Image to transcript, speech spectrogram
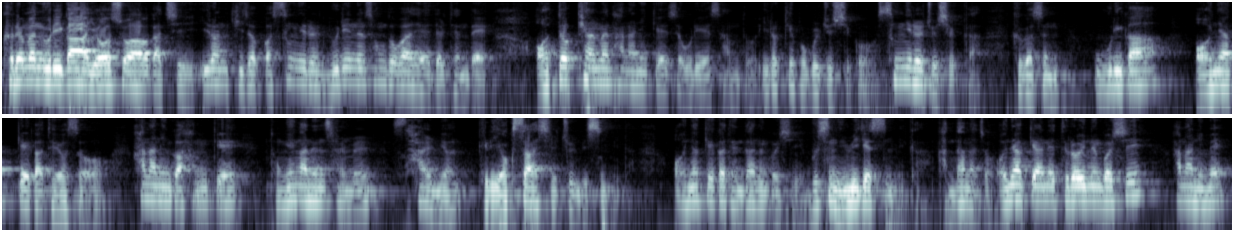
그러면 우리가 여호수아와 같이 이런 기적과 승리를 누리는 성도가 되어야 될 텐데 어떻게 하면 하나님께서 우리의 삶도 이렇게 복을 주시고 승리를 주실까? 그것은 우리가 언약계가 되어서 하나님과 함께 동행하는 삶을 살면 그리 역사하실 줄 믿습니다. 언약계가 된다는 것이 무슨 의미겠습니까? 간단하죠. 언약계 안에 들어있는 것이 하나님의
